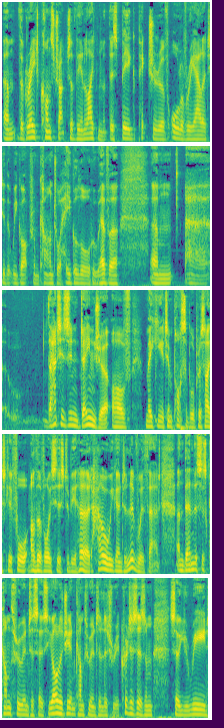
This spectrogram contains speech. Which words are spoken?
Um, the great construct of the Enlightenment, this big picture of all of reality that we got from Kant or Hegel or whoever, um, uh, that is in danger of making it impossible precisely for other voices to be heard. How are we going to live with that? And then this has come through into sociology and come through into literary criticism. So you read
